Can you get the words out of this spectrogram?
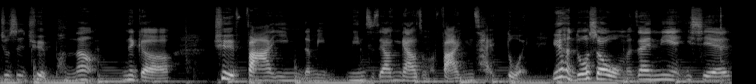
就是去 pronounce 那个去发音？你的名名字要应该要怎么发音才对？因为很多时候我们在念一些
